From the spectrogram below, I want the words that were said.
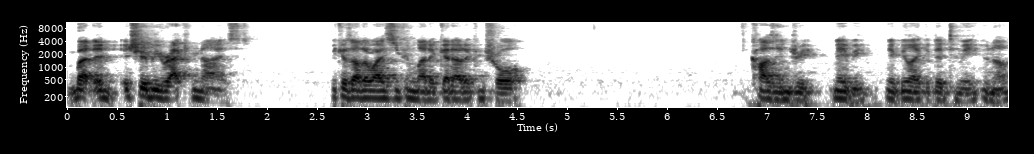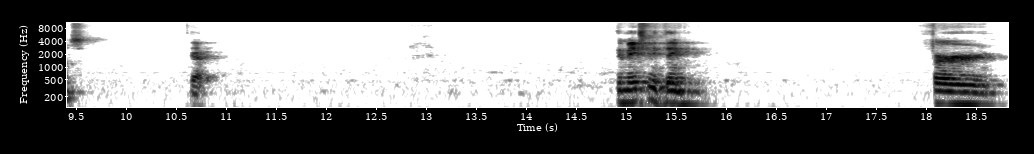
but it, it should be recognized because otherwise you can let it get out of control, cause injury, maybe, maybe like it did to me. Who knows? Yeah. It makes me think for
